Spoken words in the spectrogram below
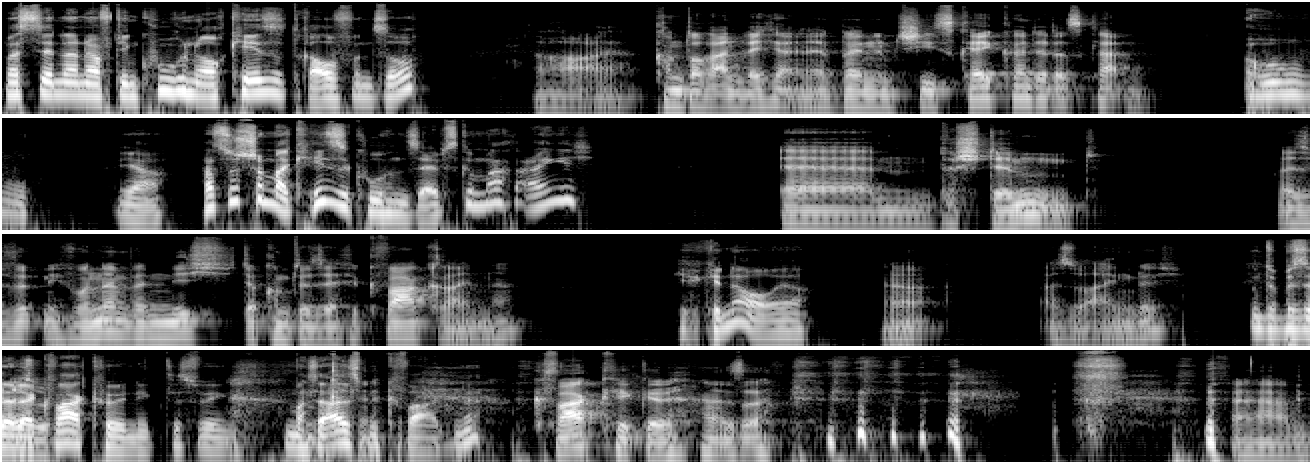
machst du denn dann auf den Kuchen auch Käse drauf und so? Ja, kommt doch an, welcher. ne? Bei einem Cheesecake könnte das klappen. Oh, ja. Hast du schon mal Käsekuchen selbst gemacht eigentlich? Ähm, bestimmt. Also würde mich wundern, wenn nicht. Da kommt ja sehr viel Quark rein, ne? Ja, genau, ja. Ja. Also eigentlich. Und du bist ja der Also- Quarkkönig, deswegen. Machst ja alles mit Quark, ne? Quarkkickel, also. ähm,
